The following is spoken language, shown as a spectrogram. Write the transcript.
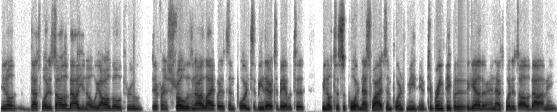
you know, that's what it's all about. You know, we all go through different struggles in our life, but it's important to be there to be able to, you know, to support. And that's why it's important for me to bring people together. And that's what it's all about. I mean,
